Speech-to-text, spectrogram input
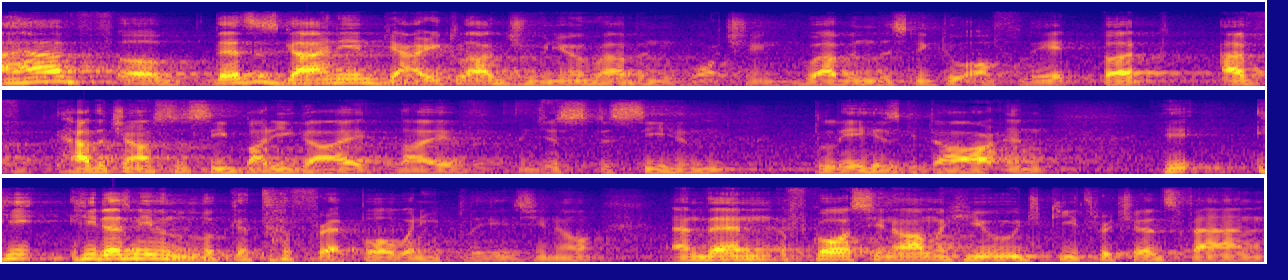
I have, uh, there's this guy named Gary Clark Jr. who I've been watching, who I've been listening to off late, but I've had the chance to see Buddy Guy live and just to see him play his guitar and he, he, he doesn't even look at the fretboard when he plays, you know. And then, of course, you know, I'm a huge Keith Richards fan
